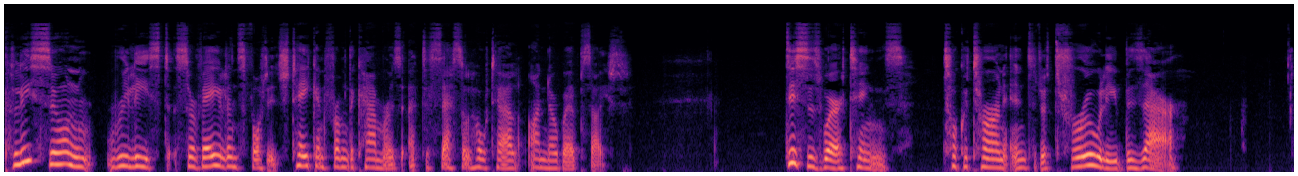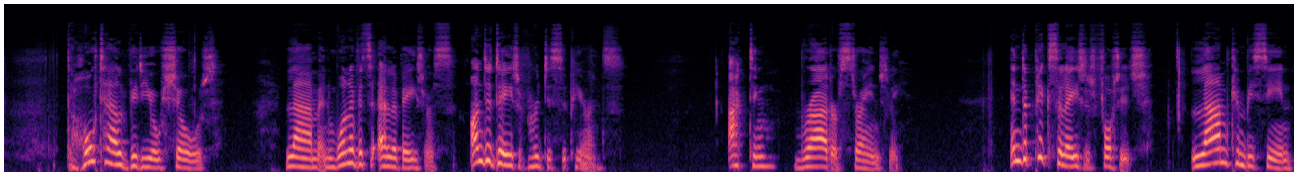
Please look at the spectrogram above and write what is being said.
Police soon released surveillance footage taken from the cameras at the Cecil Hotel on their website. This is where things took a turn into the truly bizarre. The hotel video showed Lam in one of its elevators on the date of her disappearance acting rather strangely. In the pixelated footage, Lam can be seen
